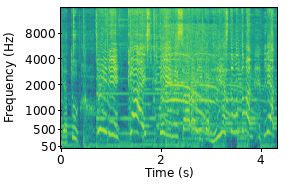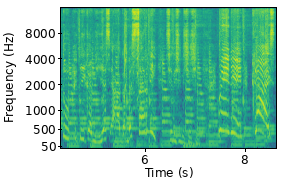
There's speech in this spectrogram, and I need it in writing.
lihat tuh. Widih, guys, ini sarang ikan hias teman-teman. Lihat tuh, ikan hias yang agak besar nih. Sini, sini, sini, sini. Widih, guys,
